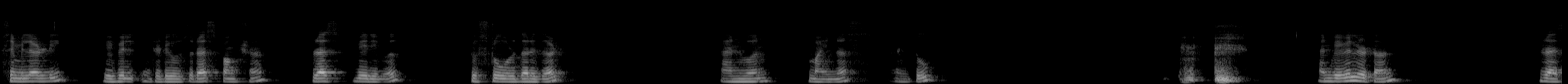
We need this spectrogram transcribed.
Similarly, we will introduce res function, res variable to store the result n1 minus n2 and we will return res.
